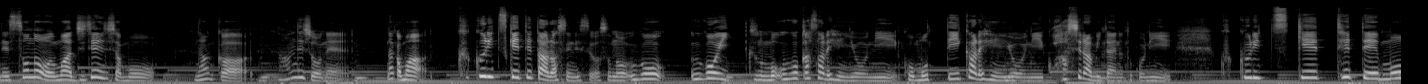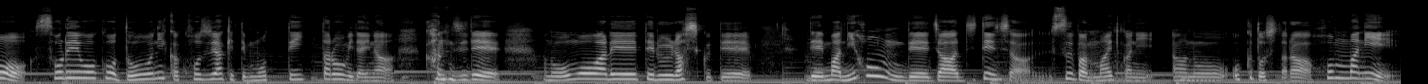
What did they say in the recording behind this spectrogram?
でその、まあ、自転車もなんかなんでしょうねなんかまあくくりつけてたらしいんですよその動動いそのもう動かされへんようにこう持っていかれへんようにこう柱みたいなとこにくくりつけててもそれをこうどうにかこじ開けて持っていったろうみたいな感じであの思われてるらしくて。でまあ日本でじゃあ自転車スーパーの前とかにあの置くとしたらほんまに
